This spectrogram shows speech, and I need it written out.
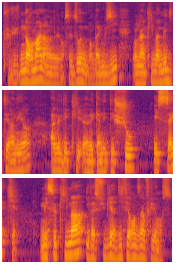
plus normal hein, dans cette zone d'Andalousie, on a un climat méditerranéen avec, avec un été chaud et sec. Mais ce climat, il va subir différentes influences.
